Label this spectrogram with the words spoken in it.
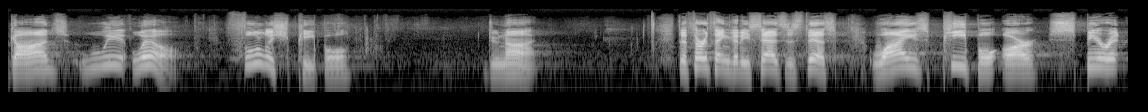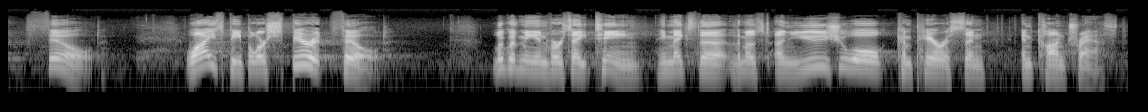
God's will, foolish people do not. The third thing that he says is this wise people are spirit filled. Wise people are spirit filled. Look with me in verse 18. He makes the, the most unusual comparison and contrast.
